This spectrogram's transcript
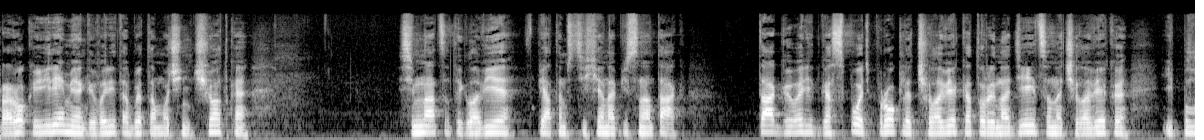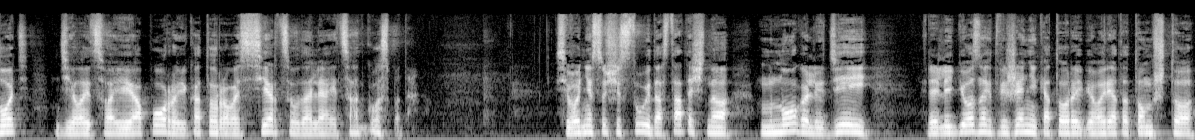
Пророк Иеремия говорит об этом очень четко. В 17 главе, 5 стихе написано так. «Так говорит Господь, проклят человек, который надеется на человека, и плоть делает своей опорой, и которого сердце удаляется от Господа». Сегодня существует достаточно много людей, религиозных движений, которые говорят о том, что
